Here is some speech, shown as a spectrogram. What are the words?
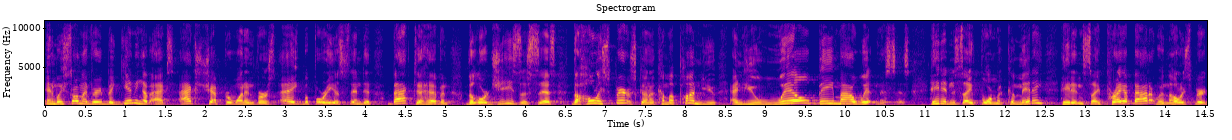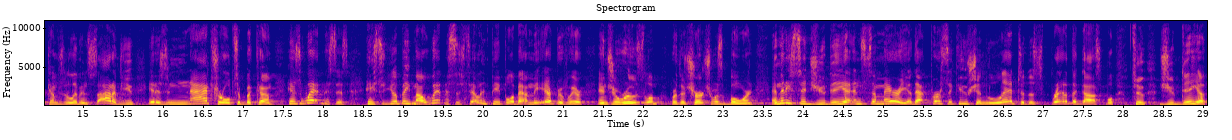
And we saw in the very beginning of Acts, Acts chapter 1 and verse 8, before he ascended back to heaven, the Lord Jesus says, The Holy Spirit's going to come upon you and you will be my witnesses. He didn't say form a committee, he didn't say pray about it. When the Holy Spirit comes to live inside of you, it is natural to become his witnesses. He said, You'll be my witnesses, telling people about me everywhere in Jerusalem, where the church was born. And then he said Judea and Samaria. That persecution led to the spread of the gospel to Judea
